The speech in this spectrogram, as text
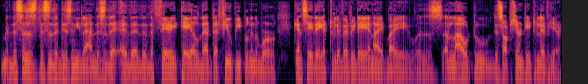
this is this is the Disneyland. This is the uh, the, the the fairy tale that that few people in the world can say they get to live every day. And I, I was allowed to this opportunity to live here.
